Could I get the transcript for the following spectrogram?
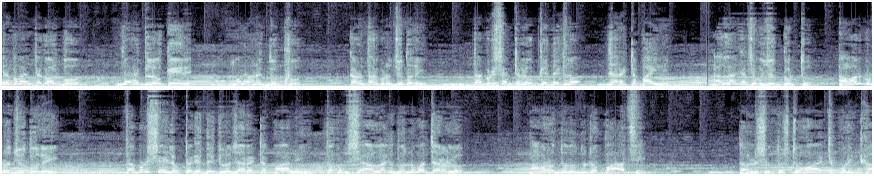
এরকম একটা গল্প যে এক লোকের মনে অনেক দুঃখ, কারণ তার কোনো জুতো নেই। তারপরে সে একটা লোককে দেখল যার একটা পাই নেই। আল্লাহর কাছে অভিযোগ করত, আমার কোনো জুতো নেই। তারপর সেই লোকটাকে দেখল যার একটা পা নেই। তখন সে আল্লাহকে ধন্যবাদ জানালো, আমার অন্তত দুটো পা আছে। তাহলে সন্তুষ্ট হওয়া একটা পরীক্ষা।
